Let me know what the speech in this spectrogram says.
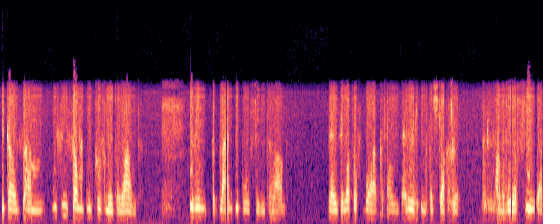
because um, we see some improvement around. Even the blind people see it around there is a lot of work on road infrastructure. And we are seeing that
